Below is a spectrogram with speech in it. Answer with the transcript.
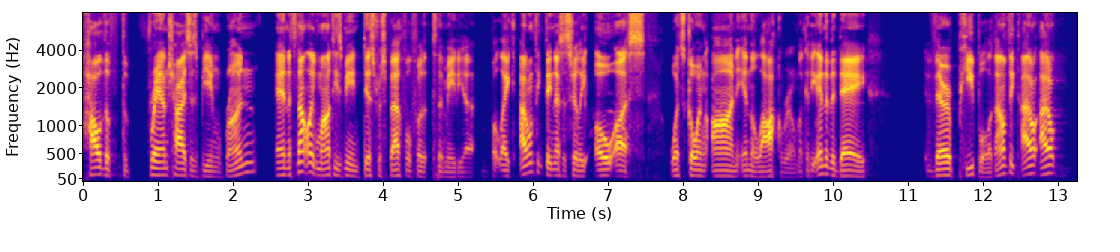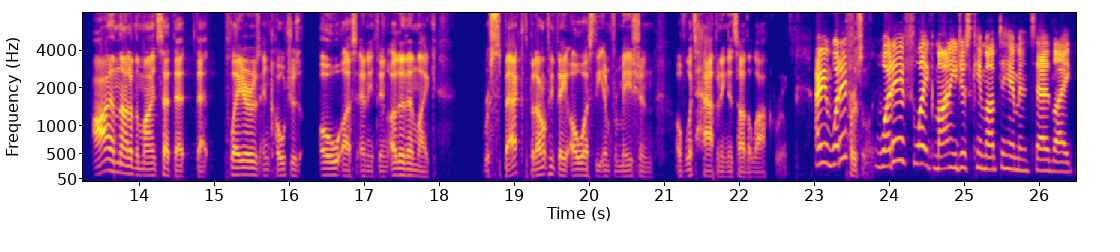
how the the franchise is being run. And it's not like Monty's being disrespectful for to the media, but like I don't think they necessarily owe us what's going on in the locker room. Like at the end of the day, they're people. Like I don't think I don't I don't I am not of the mindset that that players and coaches owe us anything other than like respect, but I don't think they owe us the information of what's happening inside the locker room. I mean, what if Personally. what if like Monty just came up to him and said like,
